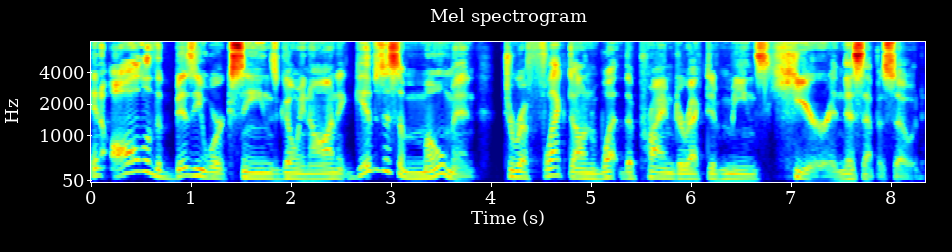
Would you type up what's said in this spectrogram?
in all of the busy work scenes going on, it gives us a moment to reflect on what the Prime Directive means here in this episode.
